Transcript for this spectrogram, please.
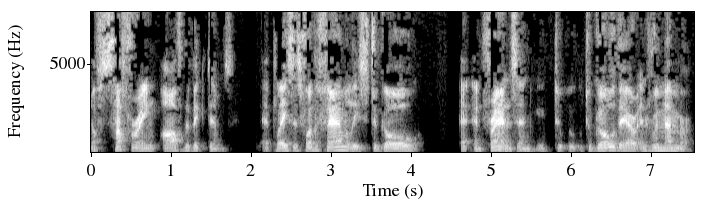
of suffering of the victims. Uh, places for the families to go and friends and to, to go there and remember.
